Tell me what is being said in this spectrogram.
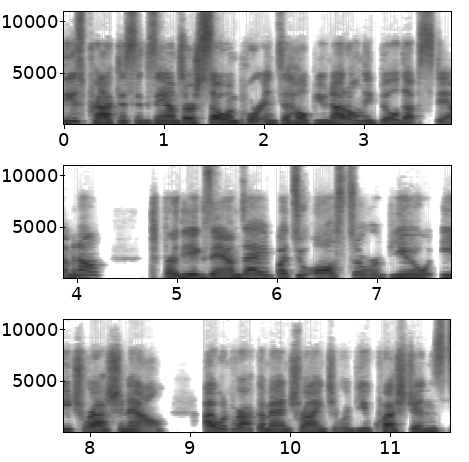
These practice exams are so important to help you not only build up stamina for the exam day, but to also review each rationale. I would recommend trying to review questions,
